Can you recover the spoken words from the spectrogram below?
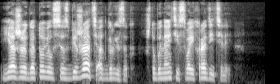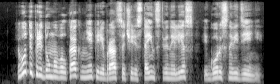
Я же готовился сбежать от грызок, чтобы найти своих родителей. Вот и придумывал, как мне перебраться через таинственный лес и горы сновидений.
